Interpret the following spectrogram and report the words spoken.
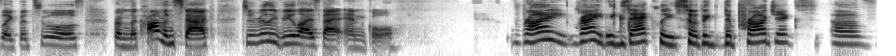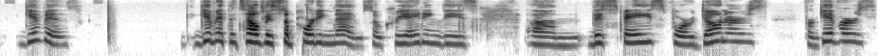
like the tools from the common stack to really realize that end goal Right, right, exactly. So the, the projects of Giveth, Giveth itself is supporting them. So creating these um, this space for donors, for givers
